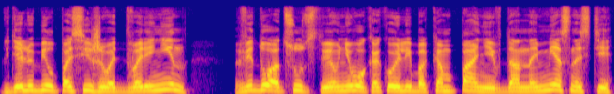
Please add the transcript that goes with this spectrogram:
где любил посиживать дворянин, ввиду отсутствия у него какой-либо компании в данной местности,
